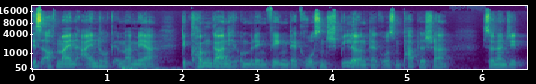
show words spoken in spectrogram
ist auch mein Eindruck immer mehr, die kommen gar nicht unbedingt wegen der großen Spiele und der großen Publisher, sondern die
